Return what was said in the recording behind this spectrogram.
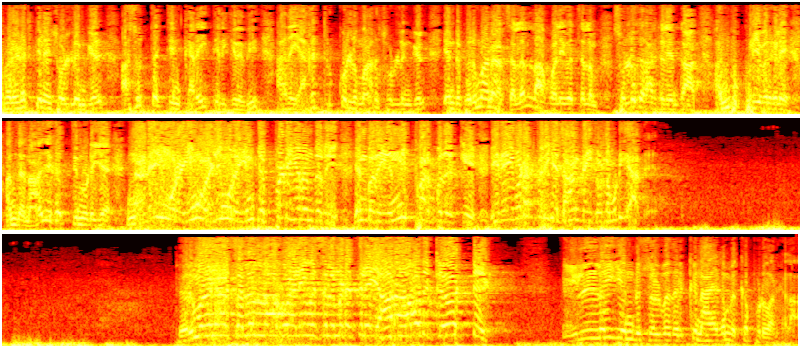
அவரிடத்திலே சொல்லுங்கள் அசுத்தத்தின் கரை தெரிகிறது அதை அகற்றிக் கொள்ளுமாறு சொல்லுங்கள் என்று பெருமானார் ஸல்லல்லாஹு அலைஹி வஸல்லம் சொல்லுகிறார்கள் என்றால் அன்புக்குரியவர்களே அந்த நாயகத்தினுடைய நடைமுறையும் வழிமுறையும் எப்படி இருந்தது என்பதை எண்ணி பார்ப்பதற்கு இதைவிட பெரிய சான்றை சொல்ல முடியாது. பெருமானார் ஸல்லல்லாஹு அலைஹி வஸல்லம் இடத்திலே யாராவது கேட்டு இல்லை என்று சொல்வதற்கு நாயகம் வெக்கப்படுவார்களா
